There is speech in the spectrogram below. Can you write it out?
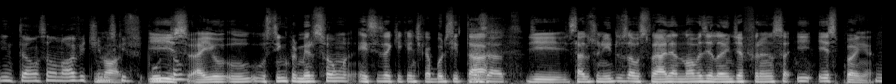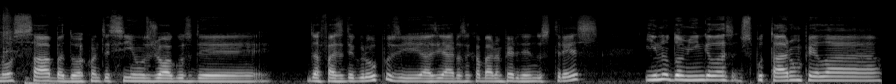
Então são nove times Nove. que disputam. Isso, aí o- o- os cinco primeiros são esses aqui que a gente acabou de citar. Exato. De Estados Unidos, Austrália, Nova Zelândia, França e Espanha. No sábado aconteciam os jogos de, da fase de grupos e as Iaras acabaram perdendo os três. E no domingo elas disputaram pela.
